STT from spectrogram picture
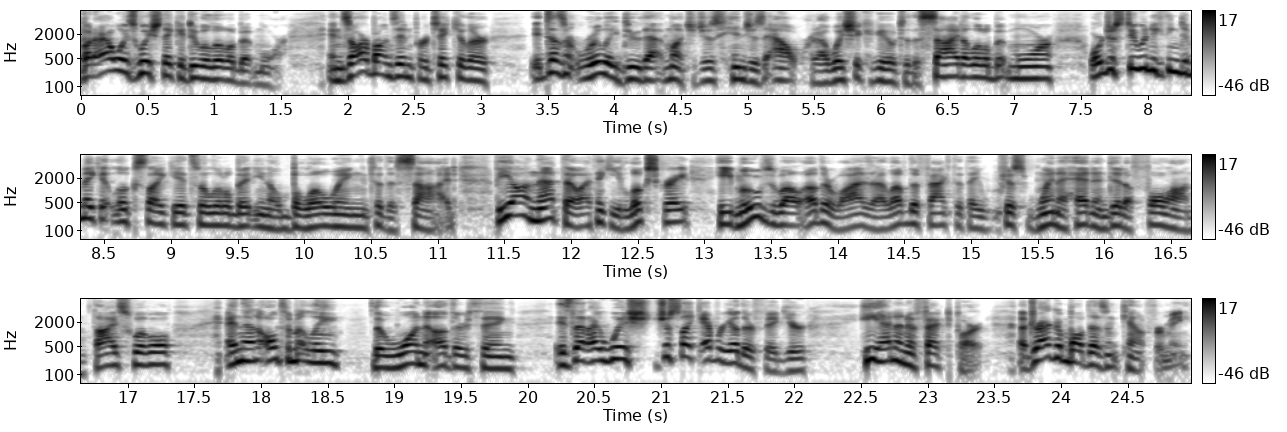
but I always wish they could do a little bit more. And Zarbon's in particular, it doesn't really do that much. It just hinges outward. I wish it could go to the side a little bit more, or just do anything to make it looks like it's a little bit, you know, blowing to the side. Beyond that, though, I think he looks great. He moves well otherwise. I love the fact that they just went ahead and did a full-on thigh swivel. And then ultimately, the one other thing is that I wish, just like every other figure, he had an effect part. A Dragon Ball doesn't count for me.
